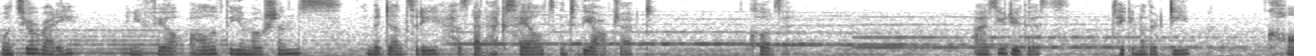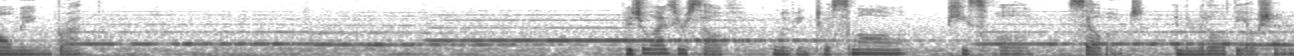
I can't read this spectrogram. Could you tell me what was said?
Once you're ready and you feel all of the emotions and the density has been exhaled into the object, close it. As you do this, take another deep calming breath. Visualize yourself moving to a small, peaceful sailboat in the middle of the ocean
